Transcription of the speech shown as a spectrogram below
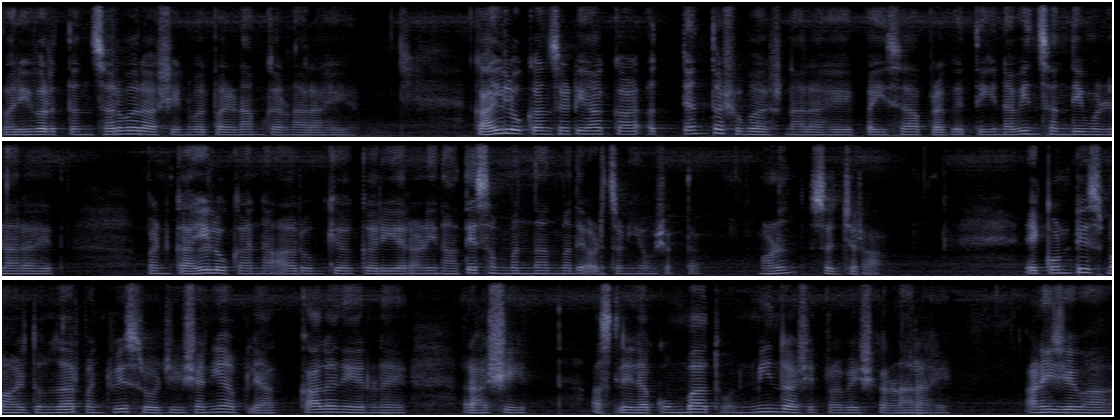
परिवर्तन सर्व राशींवर परिणाम करणार आहे. काही लोकांसाठी हा काळ अत्यंत शुभ असणार आहे. पैसा प्रगती नवीन संधी मिळणार आहेत. पण काही लोकांना आरोग्य करिअर आणि नातेसंबंधांमध्ये अडचणी येऊ शकतात. म्हणून सज्ज राहा. एकोणतीस मार्च दोन हजार पंचवीस रोजी शनी आपल्या कालनिर्णय राशीत असलेल्या कुंभातून मीन राशीत प्रवेश करणार आहे. आणि जेव्हा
